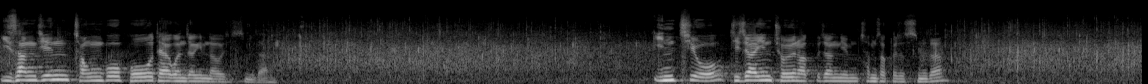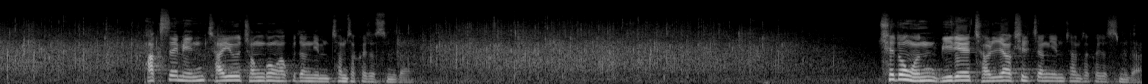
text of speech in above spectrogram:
이상진 정보보호대학원장님 나오셨습니다. 인치오 디자인 조연학 부장님 참석하셨습니다. 박세민 자유전공학 부장님 참석하셨습니다. 최동훈 미래전략실장님 참석하셨습니다.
